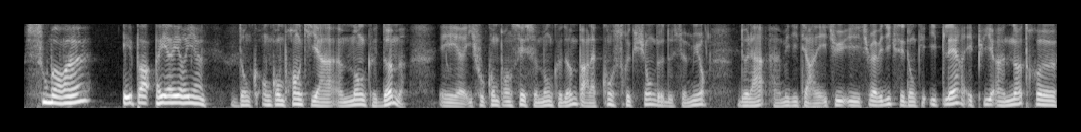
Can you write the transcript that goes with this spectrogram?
sous-marins et, par- et aériens. Donc on comprend qu'il y a un manque d'hommes et euh, il faut compenser ce manque d'hommes par la construction de, de ce mur de la euh, Méditerranée. Et tu, et tu m'avais dit que c'est donc Hitler et puis un autre euh,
